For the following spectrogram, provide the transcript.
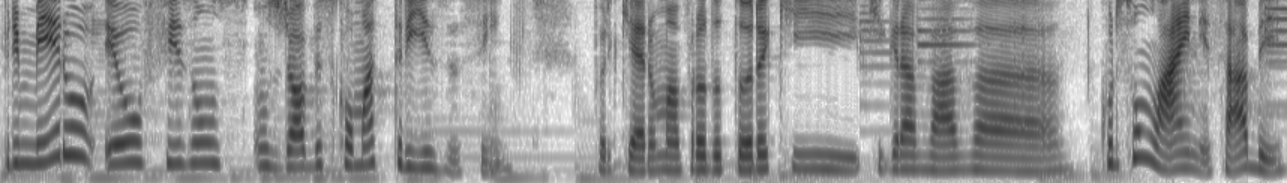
Primeiro eu fiz uns, uns jobs como atriz, assim. Porque era uma produtora que, que gravava curso online, sabe?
